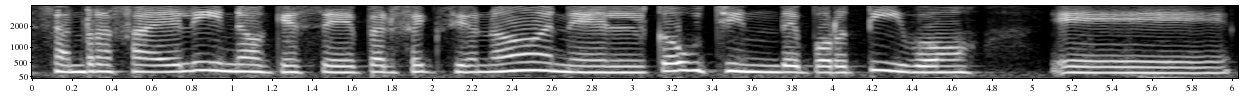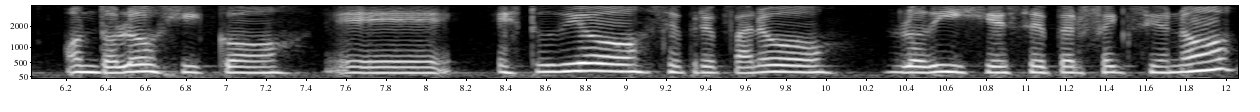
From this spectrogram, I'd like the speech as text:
San Rafaelino, que se perfeccionó en el coaching deportivo, eh, ontológico, eh, estudió, se preparó, lo dije, se perfeccionó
